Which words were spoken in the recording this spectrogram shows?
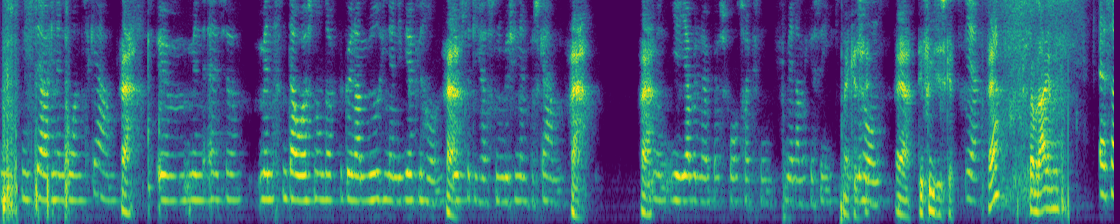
man sådan ser hinanden over en skærm. Ja, Øhm, men altså, men sådan, der er jo også nogen, der begynder at møde hinanden i virkeligheden, Ja. efter de har sådan mødt hinanden på skærmen. ja, ja. Men ja, jeg vil nok også foretrække sådan venner, man kan se. Man kan se. hånden. Ja, det fysiske. Ja. Ja. Hvad med dig, Emil? Altså,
